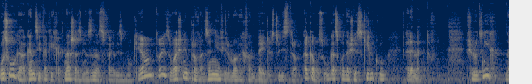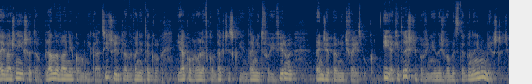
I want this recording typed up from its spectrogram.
Usługa agencji takich jak nasza związana z Facebookiem to jest właśnie prowadzenie firmowych fanpages, czyli stron. Taka usługa składa się z kilku elementów. Wśród nich najważniejsze to planowanie komunikacji, czyli planowanie tego, jaką rolę w kontakcie z klientami Twojej firmy będzie pełnić Facebook i jakie treści powinieneś wobec tego na nim umieszczać.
